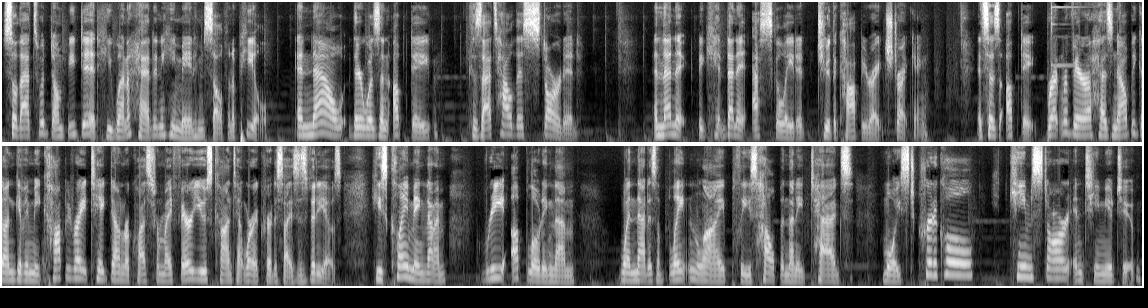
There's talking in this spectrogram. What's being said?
So that's what Dumpy did. He went ahead and he made himself an appeal. And now there was an update because that's how this started. And then it became then it escalated to the copyright striking. It says update. Brent Rivera has now begun giving me copyright takedown requests for my fair use content where I criticize his videos. He's claiming that I'm re-uploading them when that is a blatant lie. Please help. And then he tags Moist Critical, Keemstar, and Team YouTube.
